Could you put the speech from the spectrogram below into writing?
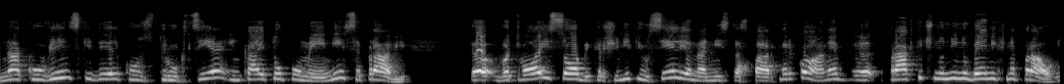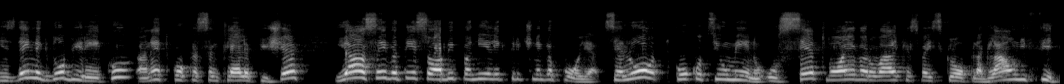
na kovinski del konstrukcije, in kaj to pomeni, se pravi. Eh, v tvoji sobi, ker še niti useljena nista s partnerko, ne, eh, praktično ni nobenih naprav. In zdaj nekdo bi rekel, ne, tako kot sem klele piše, ja, sej v tej sobi pa ni električnega polja. Celo, tako kot si umenil, vse tvoje varovalke sva izklopila, glavni fit,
